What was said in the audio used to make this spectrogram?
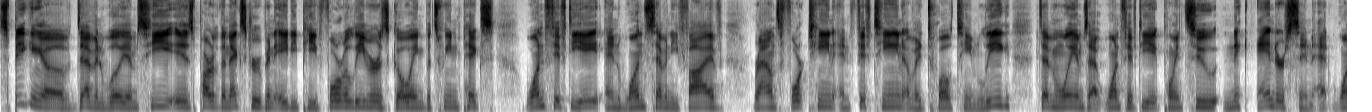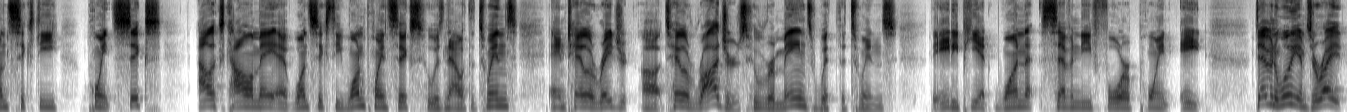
Speaking of Devin Williams, he is part of the next group in ADP. Four relievers going between picks 158 and 175, rounds 14 and 15 of a 12 team league. Devin Williams at 158.2, Nick Anderson at 160.6, Alex Colome at 161.6, who is now with the Twins, and Taylor, Rager, uh, Taylor Rogers, who remains with the Twins. The ADP at 174.8. Devin Williams, you're right.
